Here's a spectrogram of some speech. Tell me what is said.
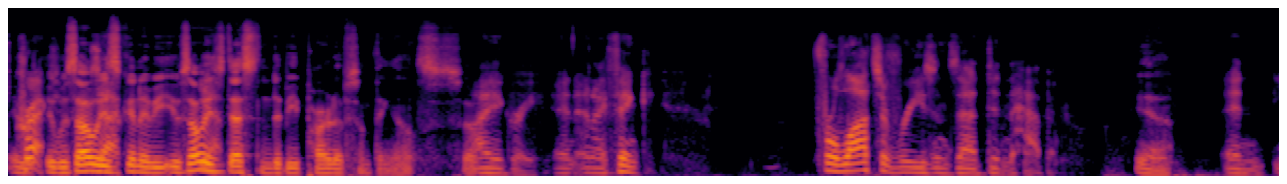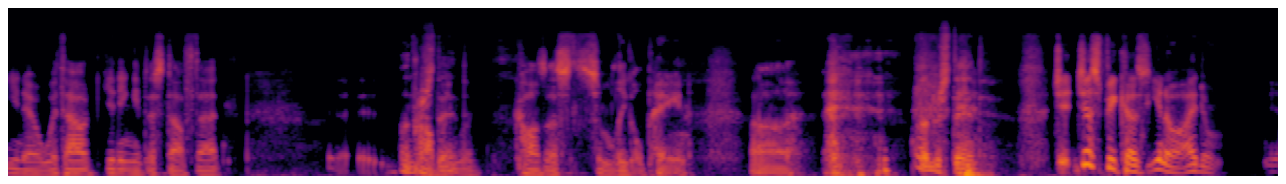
It, Correct, It was always exactly. going to be. It was always Yeah. destined to be part of something else. So I agree, and and I think for lots of reasons that didn't happen. yeah, and you know without getting into stuff that uh, probably would cause us some legal pain uh, Understand. j- just because you know i don't yeah.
